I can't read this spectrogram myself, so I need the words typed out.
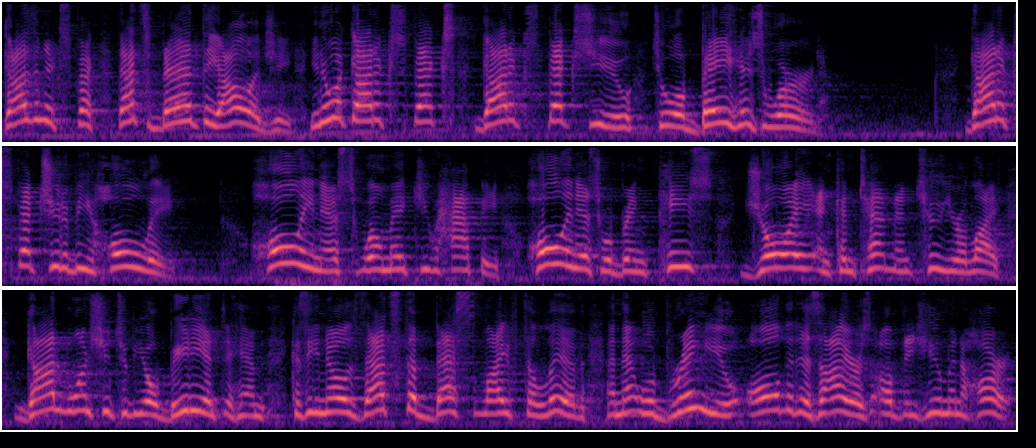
God doesn't expect, that's bad theology. You know what God expects? God expects you to obey His word. God expects you to be holy. Holiness will make you happy. Holiness will bring peace, joy and contentment to your life. God wants you to be obedient to Him because He knows that's the best life to live and that will bring you all the desires of the human heart.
